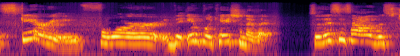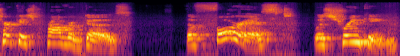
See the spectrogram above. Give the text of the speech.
scary for the implication of it. So this is how this Turkish proverb goes: the forest was shrinking.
